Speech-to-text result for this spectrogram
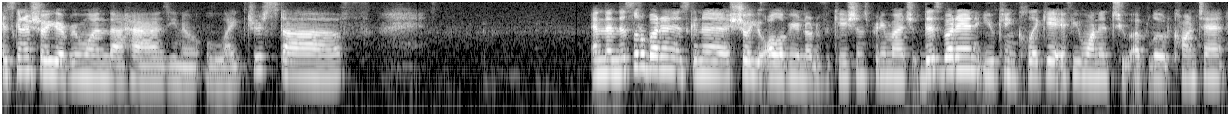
is gonna show you everyone that has, you know, liked your stuff, and then this little button is gonna show you all of your notifications pretty much. This button, you can click it if you wanted to upload content.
